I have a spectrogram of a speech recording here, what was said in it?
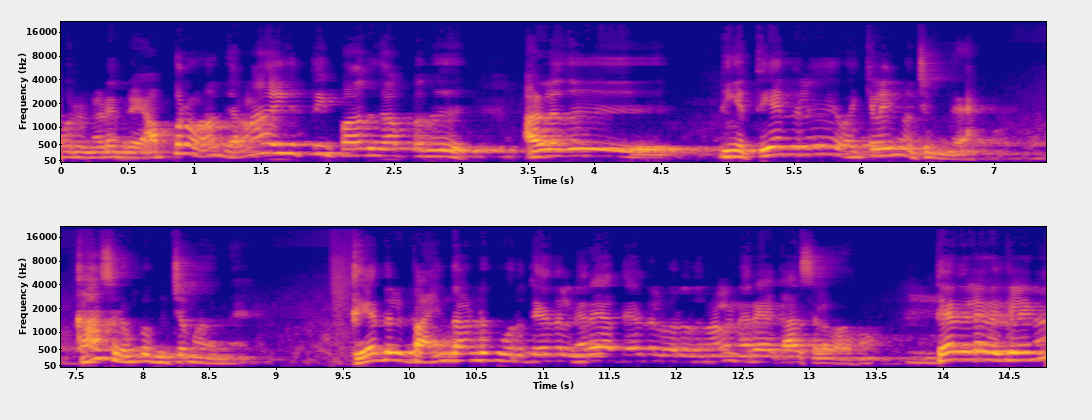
ஒரு நடைமுறை? அப்புறம் ஜனநாயகத்தை பாதுகாப்பது அல்லது நீங்க தேர்தலே வைக்கலைன்னு வச்சுக்கோங்க. காசு ரொம்ப மிச்சமாகுங்க. தேர்தல் இப்போ ஐந்தாண்டுக்கு ஒரு தேர்தல் நிறைய தேர்தல் வர்றதுனால நிறைய காசு செலவாகும். தேர்தலே வைக்கலைன்னா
